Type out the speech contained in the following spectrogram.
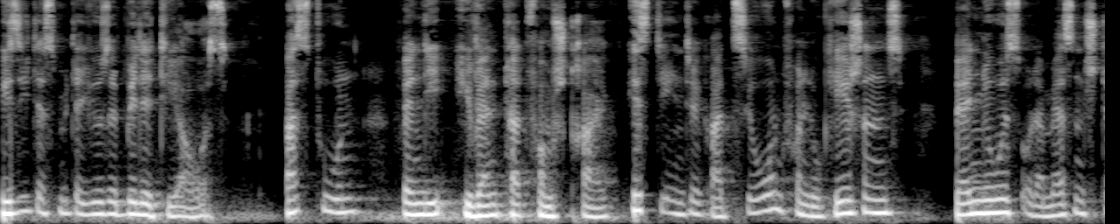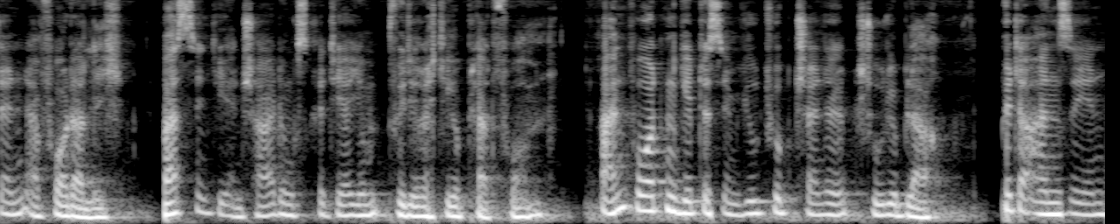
Wie sieht es mit der Usability aus? Was tun, wenn die Eventplattform streikt? Ist die Integration von Locations, Venues oder Messenständen erforderlich? Was sind die Entscheidungskriterien für die richtige Plattform? Antworten gibt es im YouTube-Channel Studio Blach. Bitte ansehen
